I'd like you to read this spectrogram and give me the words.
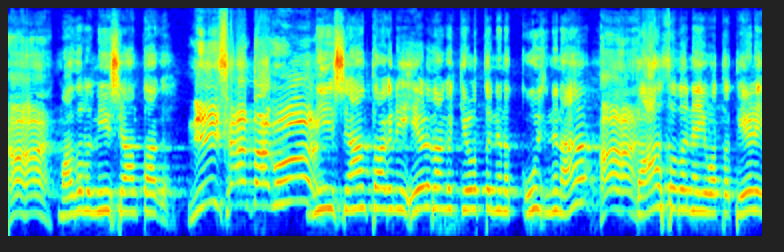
ಹಾ ಹಾ. ಮೊದಲು ನೀ ಶಾಂತ ಆಗ. ನೀ ಶಾಂತ ಆಗು. ನೀ ಶಾಂತ ಆಗ ನೀ ಹೇಳ್ದಂಗ ಕೇಳ್ತ ನಿನ್ನ ಕೂಜ್ ನಿನ್ನ ಹಾ ನೈವತ್ತ ಇವತ್ತ ಹೇಳಿ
